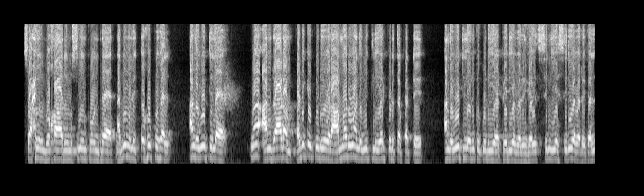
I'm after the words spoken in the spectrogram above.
சஹீல் புகாரி முஸ்லீம் போன்ற நபிமொழி தொகுப்புகள் அந்த வீட்டில் அன்றாடம் படிக்கக்கூடிய ஒரு அமர்வும் அந்த வீட்டில் ஏற்படுத்தப்பட்டு அந்த வீட்டில் இருக்கக்கூடிய பெரியவர்கள் சிறிய சிறியவர்கள்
